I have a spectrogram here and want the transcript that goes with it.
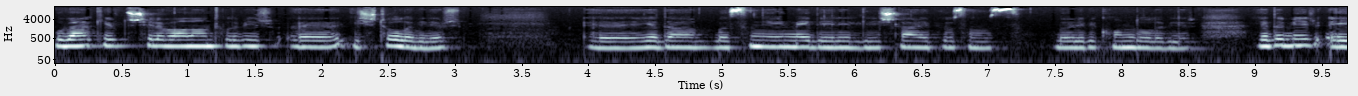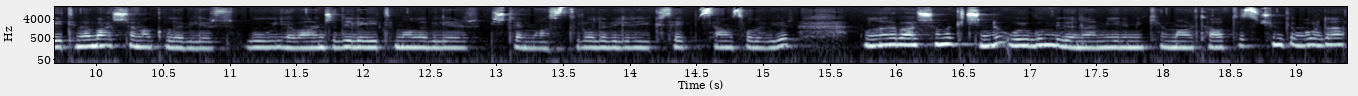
Bu belki yurt dışı ile bağlantılı bir e, işte olabilir. E, ya da basın yayın medya ile ilgili işler yapıyorsanız böyle bir konuda olabilir. Ya da bir eğitime başlamak olabilir. Bu yabancı dil eğitimi olabilir, işte master olabilir, yüksek lisans olabilir. Bunlara başlamak için de uygun bir dönem 22 Mart haftası. Çünkü burada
